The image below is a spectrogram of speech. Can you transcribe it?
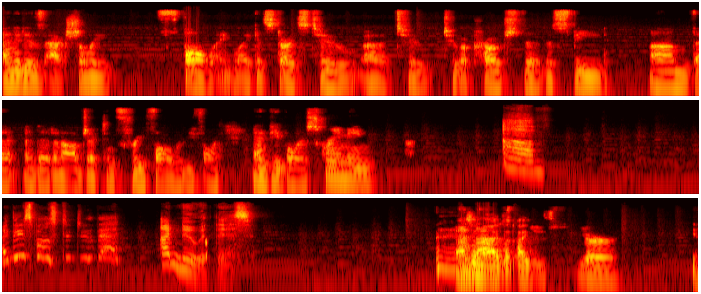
and it is actually falling like it starts to uh, to to approach the the speed um, that that an object in free fall would be falling, and people are screaming. Um, are they supposed to do that? I'm new at this. And As am I, but I- you hear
